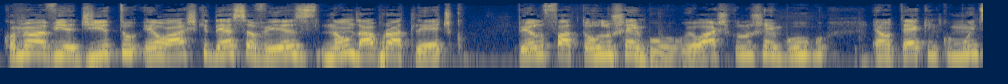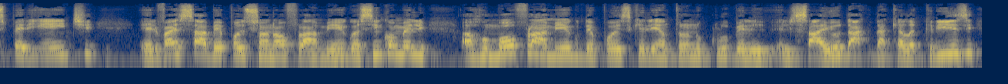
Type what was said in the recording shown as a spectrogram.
Como eu havia dito, eu acho que dessa vez não dá pro Atlético pelo fator Luxemburgo. Eu acho que o Luxemburgo é um técnico muito experiente, ele vai saber posicionar o Flamengo, assim como ele arrumou o Flamengo depois que ele entrou no clube, ele, ele saiu da, daquela crise,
